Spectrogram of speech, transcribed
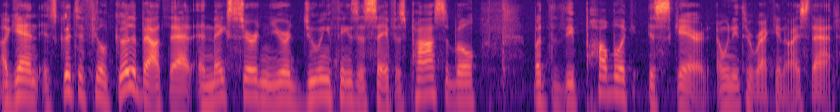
Again, it's good to feel good about that and make certain you're doing things as safe as possible, but the public is scared, and we need to recognize that.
